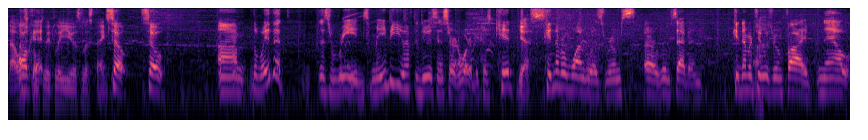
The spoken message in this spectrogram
that was Okay. completely useless. Thank you. So, so, um, the way that this reads, maybe you have to do this in a certain order because kid yes. Kid number one was room uh, room seven. Kid number two Ah. was room five. Now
